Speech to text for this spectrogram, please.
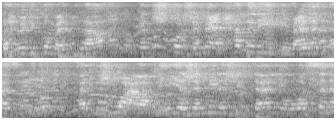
مرحبا بكم عندنا. كنشكر جميع الحاضرين اللي معنا في هذه المجموعه اللي هي جميلة جدا اللي هو السنة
